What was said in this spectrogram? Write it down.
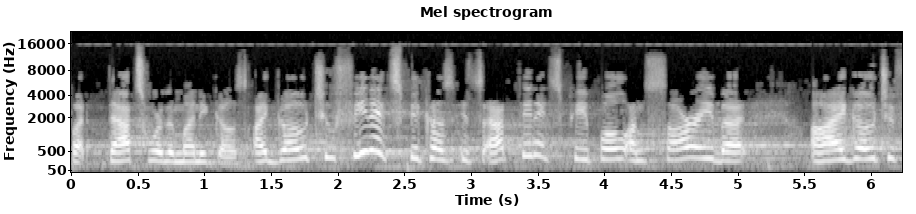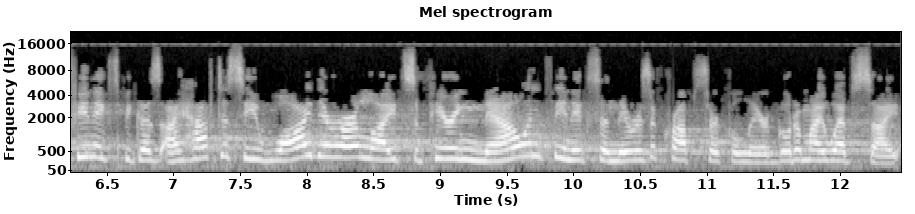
but that's where the money goes. I go to Phoenix because it's at Phoenix, people. I'm sorry, but I go to Phoenix because I have to see why there are lights appearing now in Phoenix and there is a crop circle there. Go to my website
